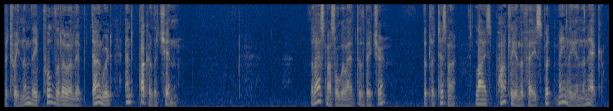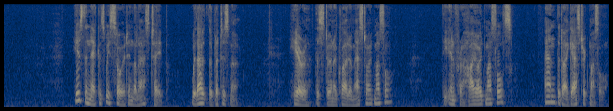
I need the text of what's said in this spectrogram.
Between them they pull the lower lip downward and pucker the chin. The last muscle we'll add to the picture, the platysma, lies partly in the face but mainly in the neck. Here's the neck as we saw it in the last tape, without the platysma. Here are the sternocleidomastoid muscle, the infrahyoid muscles, and the digastric muscle.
